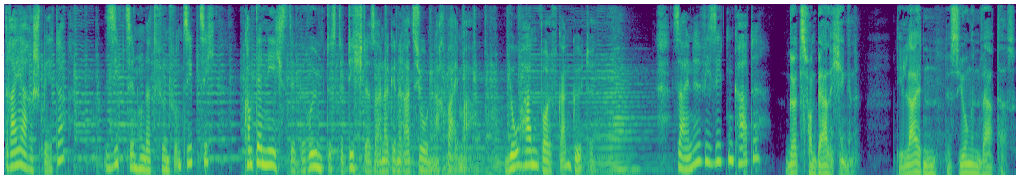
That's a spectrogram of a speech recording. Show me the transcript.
Drei Jahre später, 1775, kommt der nächste berühmteste Dichter seiner Generation nach Weimar, Johann Wolfgang Goethe. Seine Visitenkarte Götz von Berlichingen, die Leiden des jungen Wärters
